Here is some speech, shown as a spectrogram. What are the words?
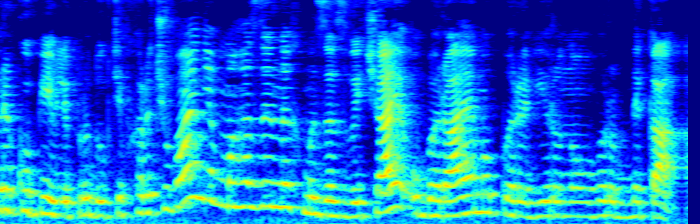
При купівлі продуктів харчування в магазинах ми зазвичай обираємо перевіреного виробника.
